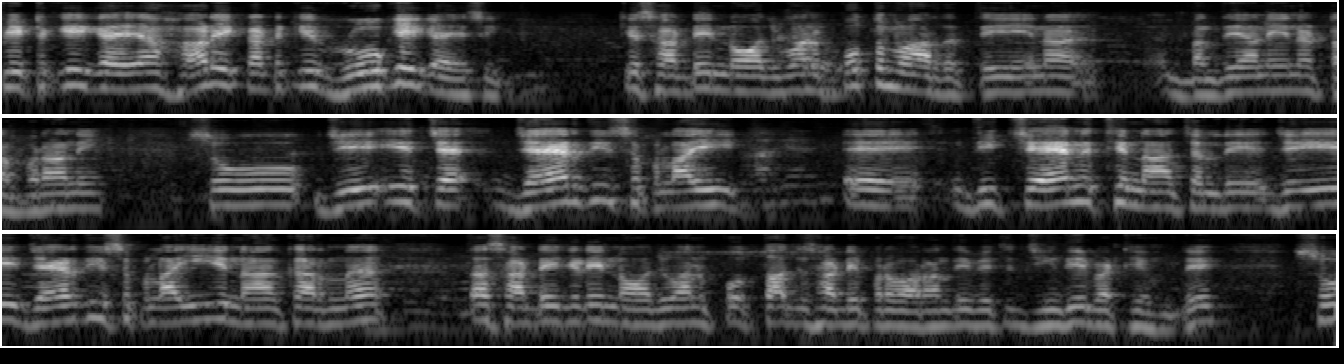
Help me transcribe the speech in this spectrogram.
ਪਿੱਟ ਕੇ ਗਏ ਆ ਹਾੜੇ ਕੱਢ ਕੇ ਰੋ ਕੇ ਗਏ ਸੀ ਕਿ ਸਾਡੇ ਨੌਜਵਾਨ ਪੁੱਤ ਮਾਰ ਦਿੱਤੇ ਇਹਨਾਂ ਬੰਦਿਆਂ ਨੇ ਇਹਨਾਂ ਟੱਬਰਾਂ ਨੇ। ਸੋ ਜੇ ਇਹ ਜ਼ਹਿਰ ਦੀ ਸਪਲਾਈ ਦੀ ਚੈਨ ਇੱਥੇ ਨਾ ਚੱਲੇ ਜੇ ਇਹ ਜ਼ਹਿਰ ਦੀ ਸਪਲਾਈ ਇਹ ਨਾ ਕਰਨ ਤਾਂ ਸਾਡੇ ਜਿਹੜੇ ਨੌਜਵਾਨ ਪੁੱਤ ਅੱਜ ਸਾਡੇ ਪਰਿਵਾਰਾਂ ਦੇ ਵਿੱਚ ਜੀਂਦੇ ਬੈਠੇ ਹੁੰਦੇ। ਸੋ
